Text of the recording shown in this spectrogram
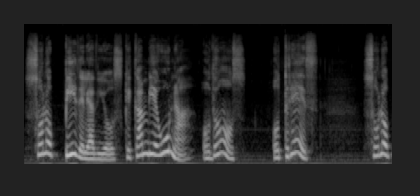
Solo pídele a Dios que cambie una o dos o tres. Solo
